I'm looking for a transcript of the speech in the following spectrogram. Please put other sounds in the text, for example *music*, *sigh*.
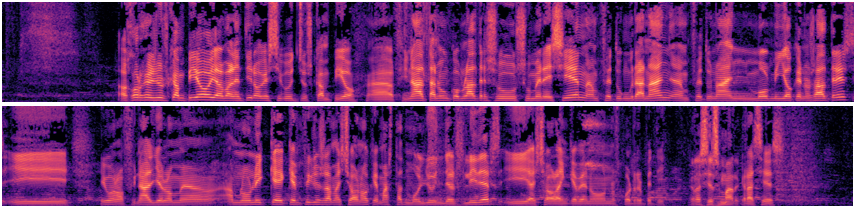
El Jorge és just campió i el Valentino hagués sigut just campió. Al final, tant un com l'altre s'ho mereixien, han fet un gran any, han fet un any molt millor que nosaltres i, i bueno, al final jo amb l'únic que, que em fixo és amb això, no? que hem estat molt lluny dels líders i això l'any que ve no, no es pot repetir. Gràcies, Marc. Gràcies.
